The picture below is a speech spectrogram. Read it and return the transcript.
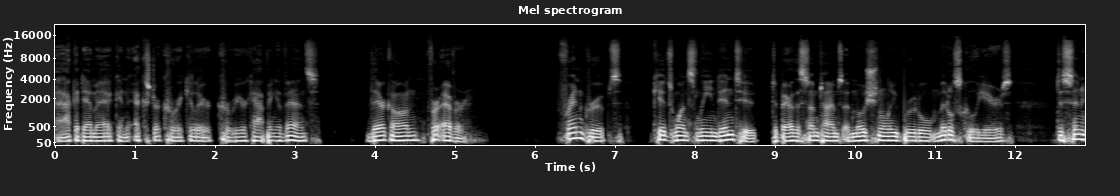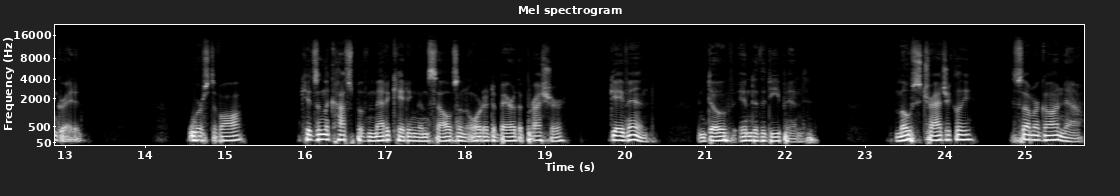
academic and extracurricular career capping events they're gone forever. Friend groups kids once leaned into to bear the sometimes emotionally brutal middle school years disintegrated. Worst of all, kids on the cusp of medicating themselves in order to bear the pressure gave in and dove into the deep end. Most tragically, some are gone now,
